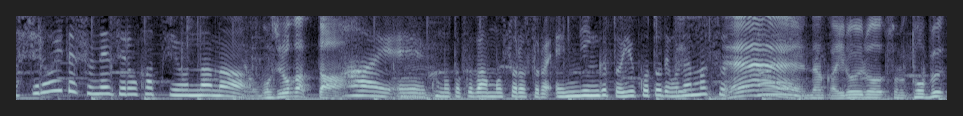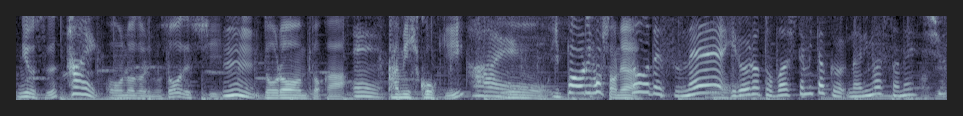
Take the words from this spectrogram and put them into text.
面白いですね、いや0847。面白かったはい、えーこの特番もそろそろエンディングということでございます。ねえなんかいろいろその飛ぶニュースはい。コウノドリもそうですし、うんドローンとか、ええ紙飛行機、はいうんいっぱいありましたねそうですね。いろいろ飛ばしてみたくなりましたね。シュッ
